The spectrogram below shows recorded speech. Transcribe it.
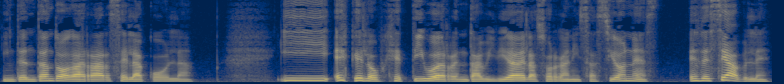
intentando agarrarse la cola. Y es que el objetivo de rentabilidad de las organizaciones es deseable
